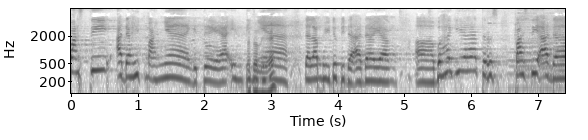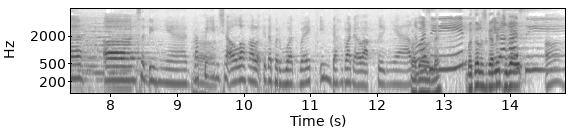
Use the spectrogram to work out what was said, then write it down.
pasti ada hikmahnya gitu ya intinya. Betul ya. Dalam hidup tidak ada yang uh, bahagia, terus pasti ada uh, sedihnya. Tapi Ah. insya Allah kalau kita berbuat baik, indah pada waktunya. Betul, ya. Irin. Betul sekali Terima juga. kasih. Ah.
